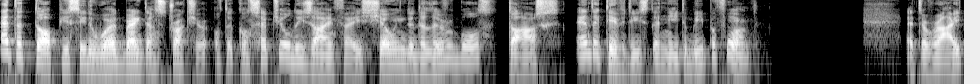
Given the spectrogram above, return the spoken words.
At the top you see the work breakdown structure of the conceptual design phase showing the deliverables, tasks and activities that need to be performed. At the right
